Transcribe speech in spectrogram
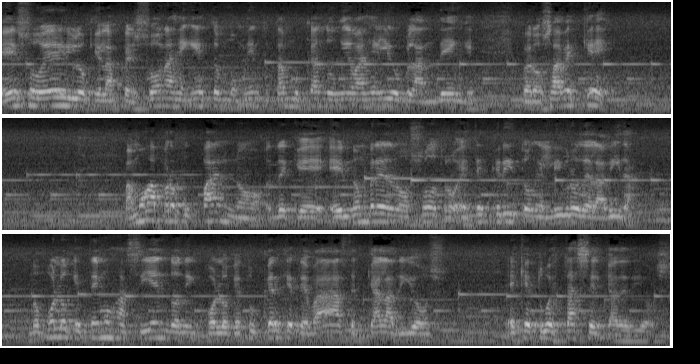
eso es lo que las personas en estos momentos están buscando, un evangelio blandengue. Pero ¿sabes qué? Vamos a preocuparnos de que el nombre de nosotros esté escrito en el libro de la vida. No por lo que estemos haciendo ni por lo que tú crees que te va a acercar a Dios. Es que tú estás cerca de Dios.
